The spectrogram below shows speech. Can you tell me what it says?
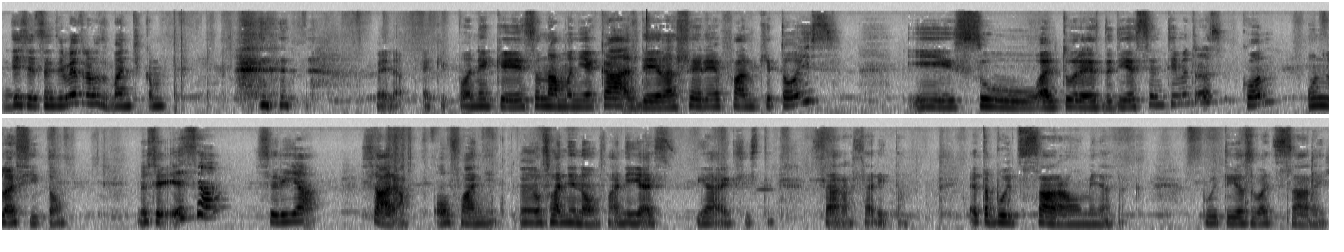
10 сантиметров с бантиком. Bueno, aquí pone que es una muñeca de la serie Funky Toys y su altura es de 10 centímetros con un lacito. No sé, esa sería Sara o Fanny. Eh, Fanny no, Fanny ya, es, ya existe. Sara, Sarita. Это будет Сара у меня так. Будет ее звать Сарой.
